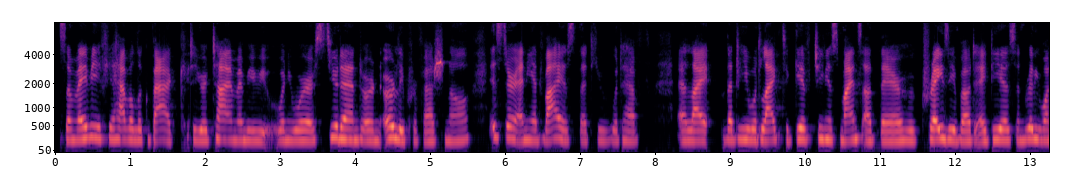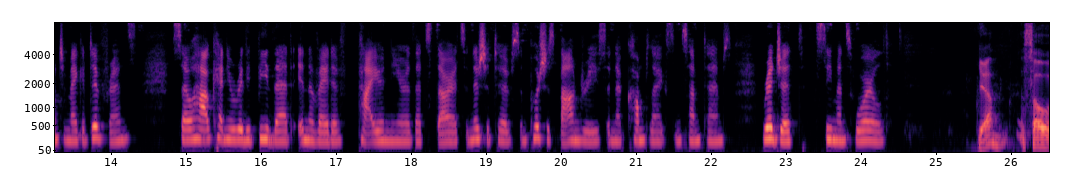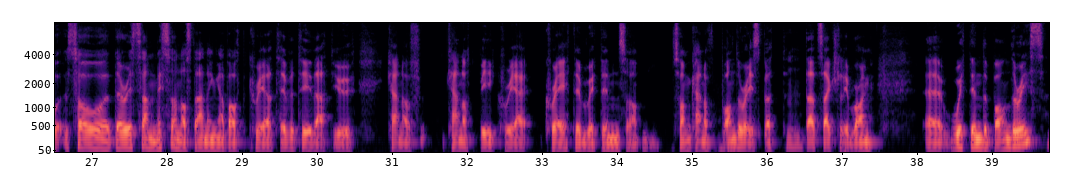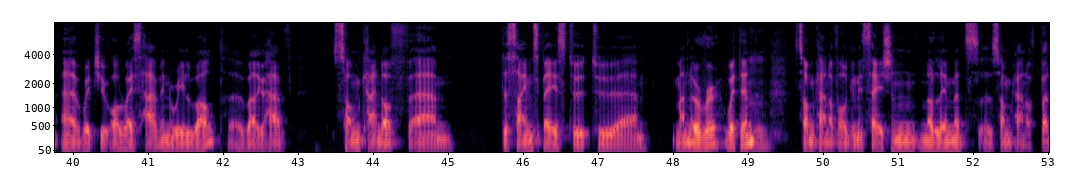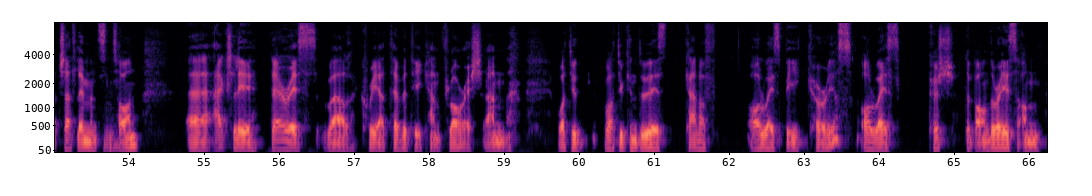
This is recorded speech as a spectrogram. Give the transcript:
so maybe if you have a look back to your time maybe when you were a student or an early professional is there any advice that you would have uh, like that you would like to give genius minds out there who are crazy about ideas and really want to make a difference so how can you really be that innovative pioneer that starts initiatives and pushes boundaries in a complex and sometimes rigid Siemens world? Yeah, so so uh, there is some misunderstanding about creativity that you kind of cannot be crea- creative within some some kind of boundaries, but mm-hmm. that's actually wrong. Uh, within the boundaries, uh, which you always have in real world, uh, where you have some kind of um, design space to to um, maneuver within, mm. some kind of organizational limits, uh, some kind of budget limits, mm. and so on. Uh, actually, there is where creativity can flourish, and what you what you can do is kind of always be curious, always push the boundaries on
